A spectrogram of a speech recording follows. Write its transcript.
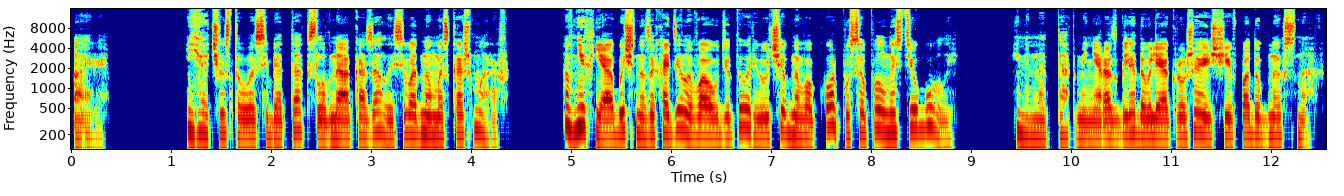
Айви. Я чувствовала себя так, словно оказалась в одном из кошмаров. В них я обычно заходила в аудиторию учебного корпуса полностью голой. Именно так меня разглядывали окружающие в подобных снах.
